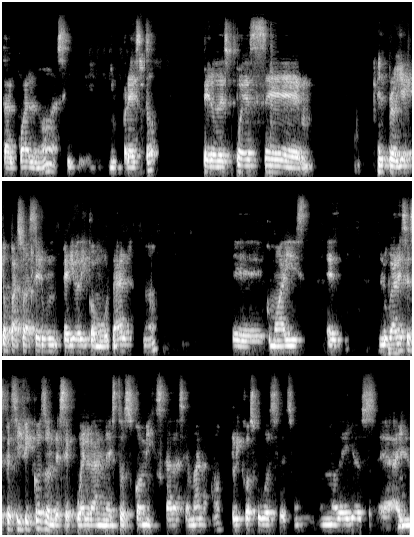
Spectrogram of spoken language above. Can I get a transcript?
tal cual, ¿no? Así impreso, pero después eh, el proyecto pasó a ser un periódico mural, ¿no? Eh, como hay lugares específicos donde se cuelgan estos cómics cada semana, ¿no? Ricos Jugos es un uno de ellos, eh, hay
